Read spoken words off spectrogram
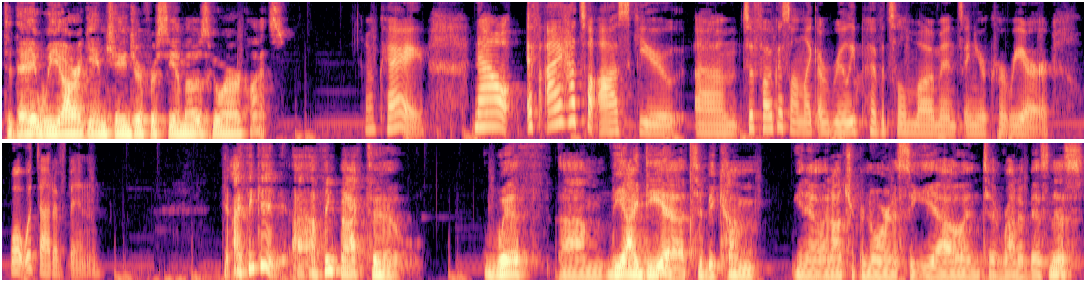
today we are a game changer for CMOs who are our clients. Okay. Now, if I had to ask you um, to focus on like a really pivotal moment in your career, what would that have been? I think it. I think back to with um, the idea to become, you know, an entrepreneur and a CEO and to run a business.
